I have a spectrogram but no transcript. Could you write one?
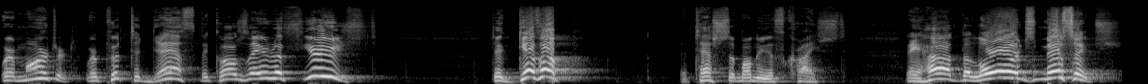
were martyred, were put to death because they refused to give up the testimony of Christ. They had the Lord's message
